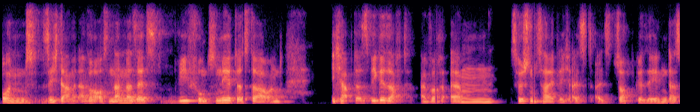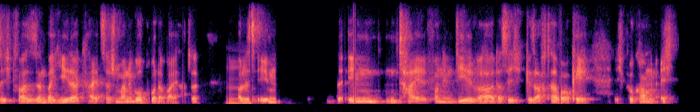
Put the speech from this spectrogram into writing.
und sich damit einfach auseinandersetzt, wie funktioniert das da? Und ich habe das, wie gesagt, einfach ähm, zwischenzeitlich als, als Job gesehen, dass ich quasi dann bei jeder Kite-Session meine GoPro dabei hatte, mhm. weil es eben eben ein Teil von dem Deal war, dass ich gesagt habe, okay, ich bekomme echt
